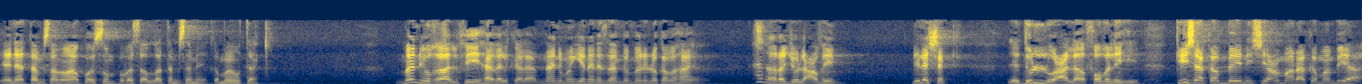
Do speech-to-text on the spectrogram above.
yani hata msamaha wako usumpa basi Allah atamsamehe kama hutaki من يغال فيه هذا الكلام ناني mwingine anaweza maneno kama haya هذا رجل عظيم bila shak يدل على فضله kisha akambainishia Umar akamwambia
